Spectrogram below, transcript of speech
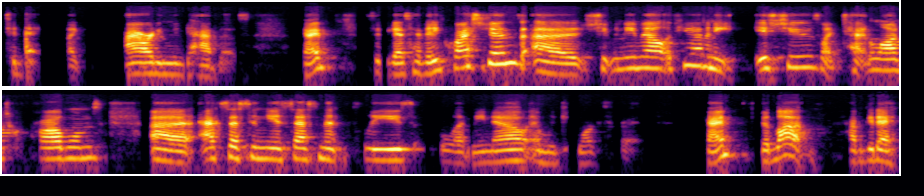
today. Like I already need to have those. Okay. So if you guys have any questions, uh, shoot me an email. If you have any issues like technological problems uh, accessing the assessment, please let me know and we can work through it. Okay. Good luck. Have a good day.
